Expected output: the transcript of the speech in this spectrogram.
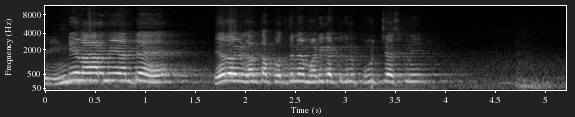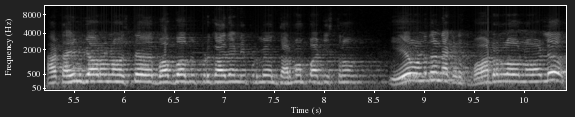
మీరు ఇండియన్ ఆర్మీ అంటే ఏదో వీళ్ళంతా పొద్దున్నే మడిగట్టుకుని పూజ చేసుకుని ఆ టైంకి ఎవరన్నా వస్తే బాబు ఇప్పుడు కాదండి ఇప్పుడు మేము ధర్మం పాటిస్తున్నాం. ఏముండదండి అక్కడ బార్డర్లో ఉన్నవాళ్ళు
